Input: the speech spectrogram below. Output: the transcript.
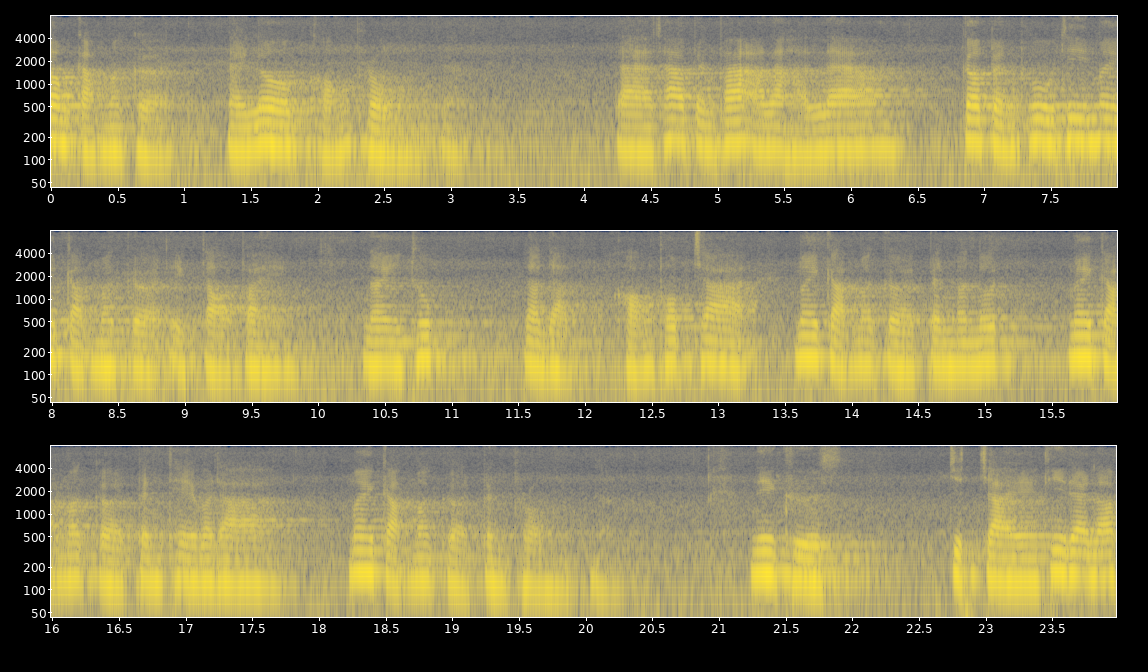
ต้องกลับมาเกิดในโลกของพรหมแต่ถ้าเป็นพระอาหารหันต์แล้ว ก็เป็นผู้ที่ไม่กลับมาเกิดอีกต่อไป ในทุกระดับของภพชาติ ไม่กลับมาเกิดเป็นมนุษย์ ไม่กลับมาเกิดเป็นเทวดา ไม่กลับมาเกิดเป็นพรหมนี่คือจิตใจที่ได้รับ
